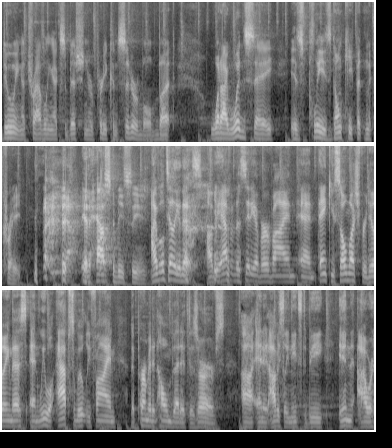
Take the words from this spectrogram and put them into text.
doing a traveling exhibition are pretty considerable, but what I would say is please don't keep it in the crate. yeah. it has to be seen. I will tell you this on behalf of the city of Irvine, and thank you so much for doing this, and we will absolutely find the permanent home that it deserves. Uh, and it obviously needs to be in our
